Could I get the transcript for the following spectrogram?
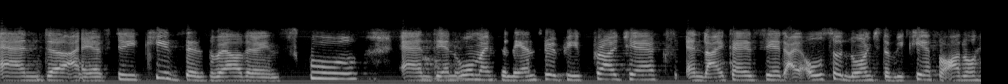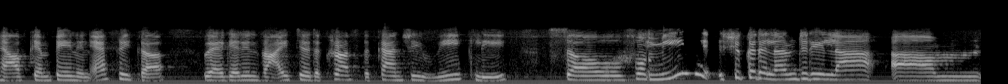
and uh, I have three kids as well. They're in school, and then all my philanthropy projects. And like I said, I also launched the We Care for Oral Health campaign in Africa, where I get invited across the country weekly. So for me, shukr alhamdulillah, um,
